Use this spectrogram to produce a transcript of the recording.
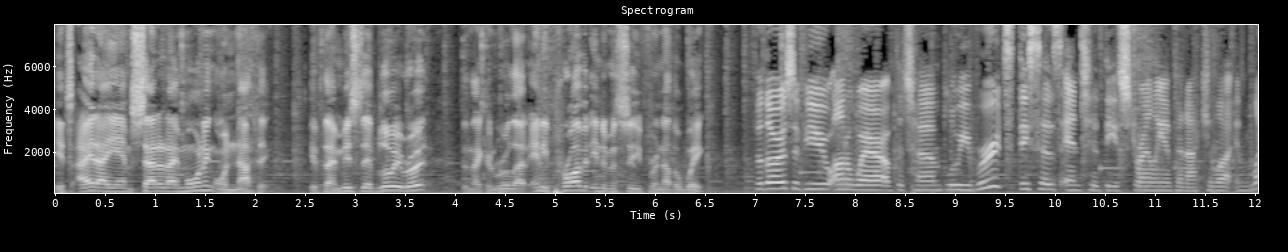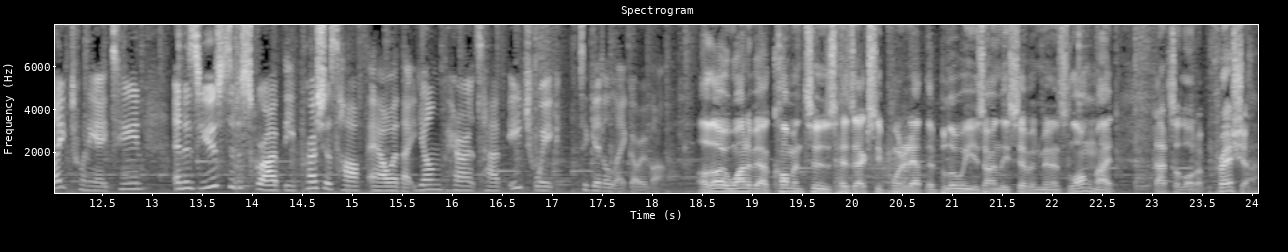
it's 8am Saturday morning or nothing. If they miss their bluey root, then they can rule out any private intimacy for another week. For those of you unaware of the term Bluey Root, this has entered the Australian vernacular in late 2018 and is used to describe the precious half hour that young parents have each week to get a leg over. Although one of our commenters has actually pointed out that Bluey is only seven minutes long, mate, that's a lot of pressure.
